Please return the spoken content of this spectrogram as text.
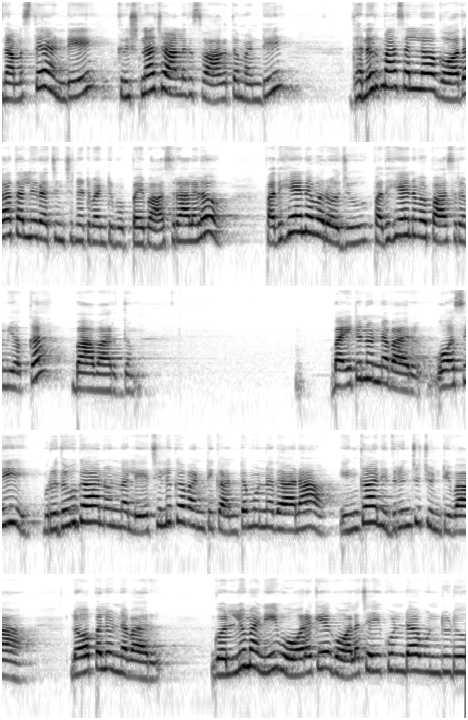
నమస్తే అండి. కృష్ణా ఛానల్కి స్వాగతం అండి. ధనుర్మాసంలో గోదా తల్లి రచించినటువంటి ముప్పై పాసురాలలో పదిహేనవ రోజు పదిహేనవ పాసురం యొక్క భావార్థం. బయటనున్నవారు ఓసి మృదువుగానున్న లేచిలుక వంటి కంఠమున్నదానా ఇంకా నిద్రించుచుంటివా? లోపలున్నవారు గొల్లుమని ఓరకే గోల చేయకుండా ఉండుడు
